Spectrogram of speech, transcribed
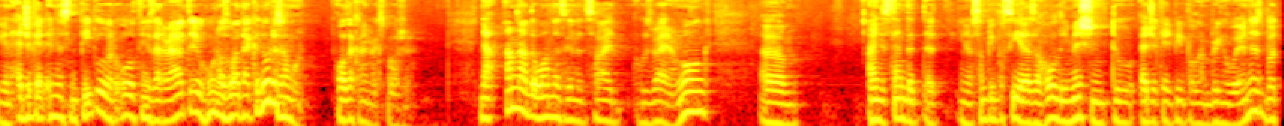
you're gonna educate innocent people about all the things that are out there? Who knows what that could do to someone? All that kind of exposure. Now, I'm not the one that's gonna decide who's right and wrong. Um, I understand that, that you know some people see it as a holy mission to educate people and bring awareness, but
